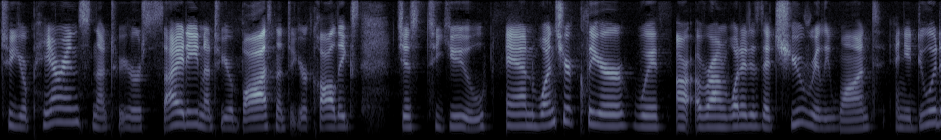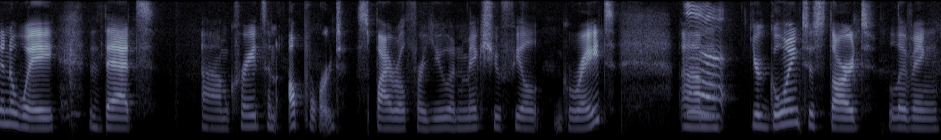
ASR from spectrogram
to your parents not to your society not to your boss not to your colleagues just to you. And once you're clear with uh, around what it is that you really want and you do it in a way that um, creates an upward spiral for you and makes you feel great um, you're going to start living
